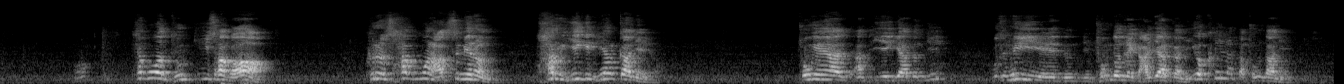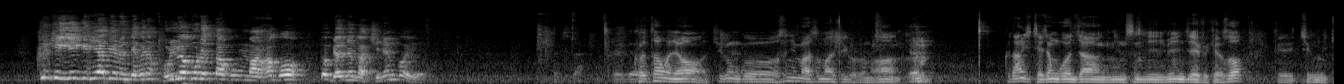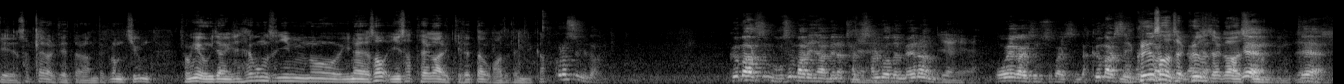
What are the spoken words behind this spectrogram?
어? 태고원 등기이사가, 그런 사고가 났으면은, 바로 얘기를 해야 할 거 아니에요. 종회한테 얘기하든지, 무슨 회의에 종도들에게 알려야 할 거 아니에요. 이거 큰일 났다 종단이. 그렇게 얘기를 해야 되는데 그냥 돌려보냈다고만 하고 또 몇 년간 지낸 거예요. 그렇다면요, 지금 그 스님 말씀하시기로는 그 당시 재정부원장님 스님이 이제 이렇게 해서 그 지금 이렇게 사태가 됐다는데 그럼 지금 종회 의장이신 해공 스님으로 인해서 이 사태가 이렇게 됐다고 봐도 됩니까? 그렇습니다. 그 말씀 무슨 말이냐면은 자칫 네. 잘못하면은 예, 예. 오해가 있을 수가 있습니다. 그 말씀 네, 그래서 제- 그래서 제가 예, 지금- 네. 예.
